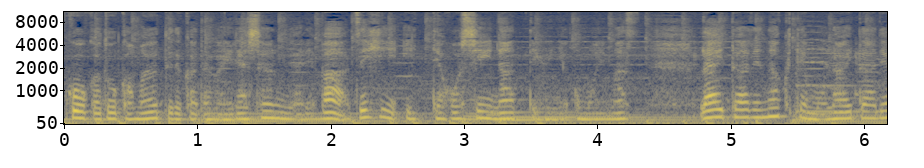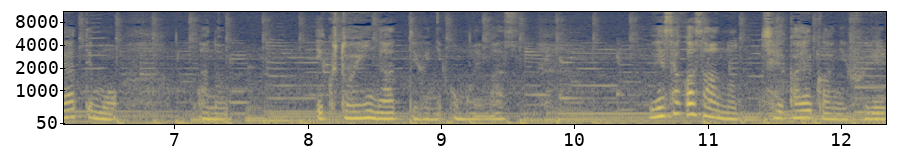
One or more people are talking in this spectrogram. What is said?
こうかどうか迷ってる方がいらっしゃるのであれば是非行ってほしいなっていうふうに思います。ライターでなくてもライターであってもあの行くといいなっていうふうに思います。上坂さんの世界観に触れる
